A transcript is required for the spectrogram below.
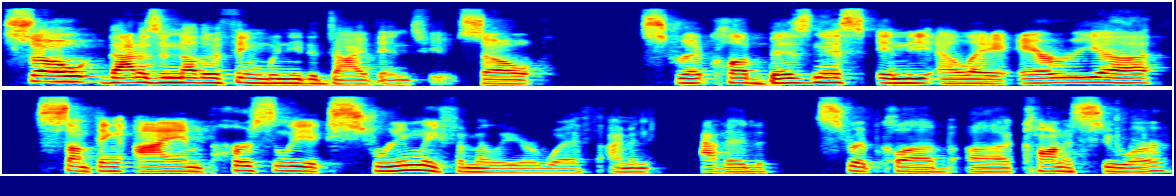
So that is another thing we need to dive into. So, strip club business in the LA area, something I am personally extremely familiar with. I'm an avid strip club uh, connoisseur.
